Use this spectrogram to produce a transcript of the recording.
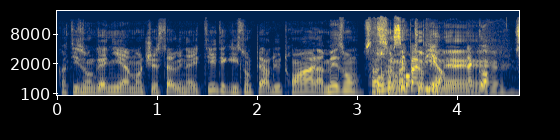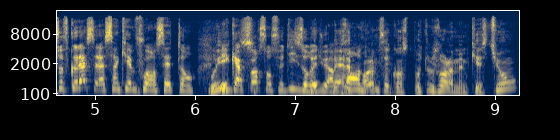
Quand ils ont gagné à Manchester United et qu'ils ont perdu 3-1 à la maison. Ça, Pour c'est vous, c'est encore pas pire. D'accord. Sauf que là, c'est la cinquième fois en sept ans. Oui, et qu'à force, on se dit, ils auraient dû Mais- mais Le apprendre. problème, c'est qu'on se pose toujours la même question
